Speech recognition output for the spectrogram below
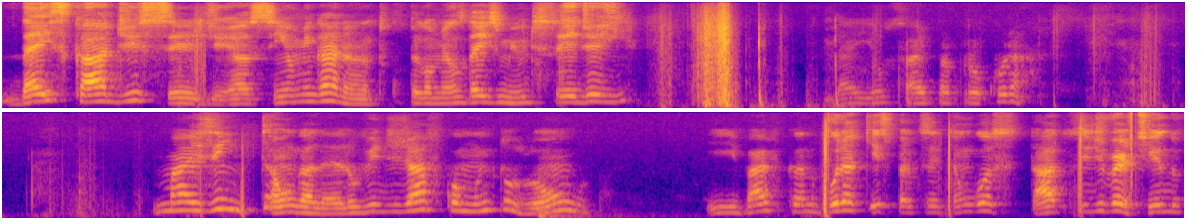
10k de sede. Assim eu me garanto. Com pelo menos 10 mil de sede aí. Daí eu saio para procurar. Mas então, galera, o vídeo já ficou muito longo. E vai ficando por aqui. Espero que vocês tenham gostado, se divertido.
